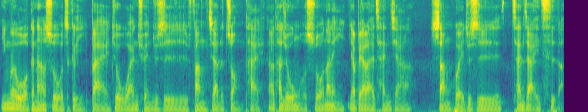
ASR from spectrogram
因为我跟他说我这个礼拜就完全就是放假的状态，然后他就问我说：“那你要不要来参加商会？就是参加一次啊，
